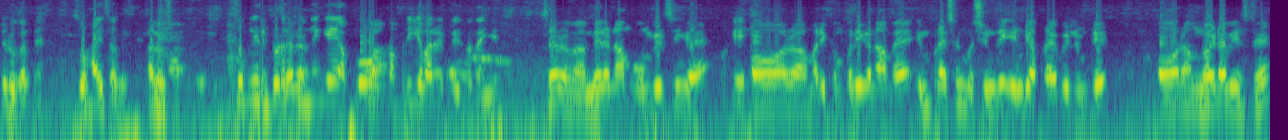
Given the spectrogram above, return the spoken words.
शुरू करते हैं। So hi sir hello sir so please introduction देंगे आपको हाँ। कंपनी के बारे में प्लीज़ बताएँगे। सर मेरा नाम ओमवीर सिंह है ओके और हमारी कंपनी का नाम है impression machinery India private limited और हम नोएडा बेस्ड हैं।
